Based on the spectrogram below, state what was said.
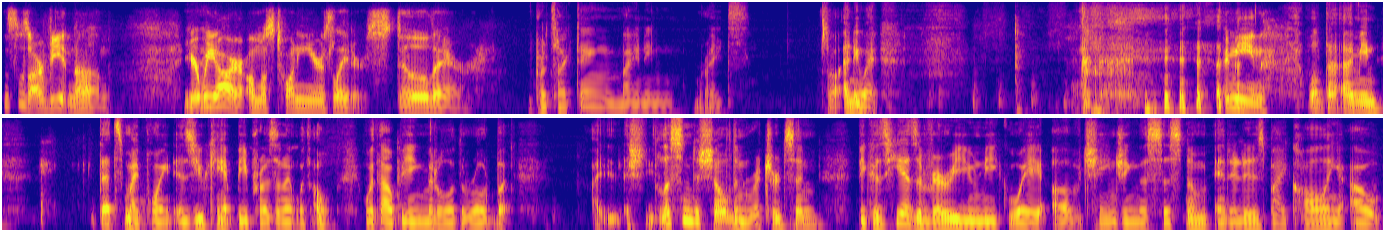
this was our Vietnam. Here Yeah. we are, almost 20 years later, still there. Protecting mining rights. So anyway. I mean, well, that, I mean, that's my point. Is you can't be president with oh without being middle of the road. But I listen to Sheldon Richardson because he has a very unique way of changing the system, and it is by calling out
